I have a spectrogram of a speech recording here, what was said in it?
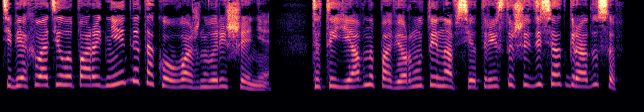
Тебе хватило пары дней для такого важного решения? Да ты явно повернутый на все 360 градусов.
